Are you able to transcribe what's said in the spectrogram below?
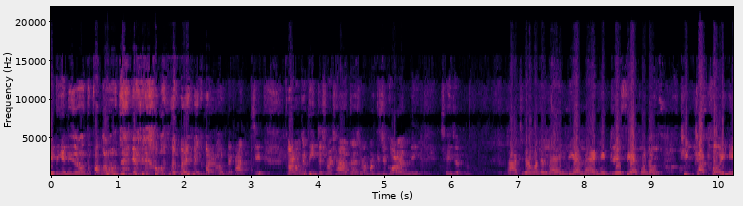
এদিকে নিজের মতো পাগল মধ্যে আগে আমি খাওয়া দাওয়া এনে ঘরের মধ্যে খাচ্ছি। কারণ আমাকে তিনটের সময় সারাতে আসবে আমার কিছু করার নেই সেই জন্য। তো আজকে আমাদের মেহেন্দি আর মেহেন্দির ড্রেসই এখনও ঠিকঠাক হয়নি।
